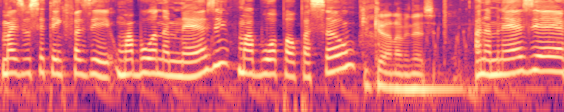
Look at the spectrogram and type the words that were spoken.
Mas você tem que fazer uma boa anamnese, uma boa palpação. O que, que é a anamnese? Anamnese é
